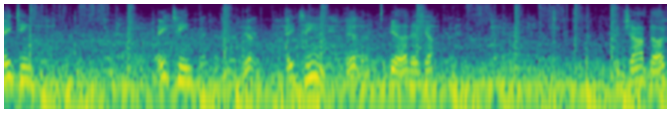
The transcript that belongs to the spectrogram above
18. 18. Yep. 18. Yeah, that, yeah, that is, yep. Yeah. Good job, Doug.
